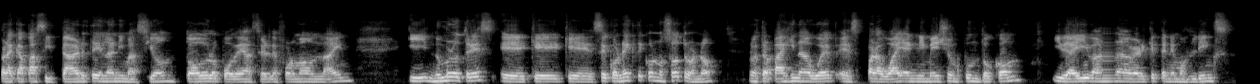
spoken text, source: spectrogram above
para capacitarte en la animación. Todo lo podés hacer de forma online. Y número tres, eh, que, que, se conecte con nosotros, ¿no? Nuestra página web es paraguayanimation.com y de ahí van a ver que tenemos links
